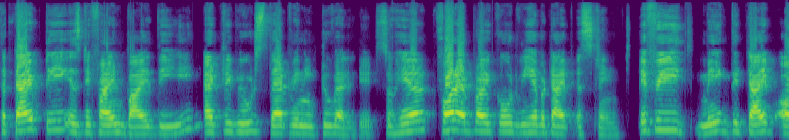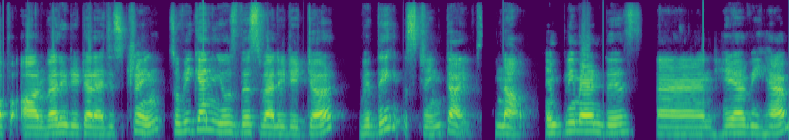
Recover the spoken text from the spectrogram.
The type T is defined by the attributes that we need to validate. So here for employee code, we have a type string. If we make the type of our validator as a string, so we can use this validator with the string types. Now implement this and here we have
